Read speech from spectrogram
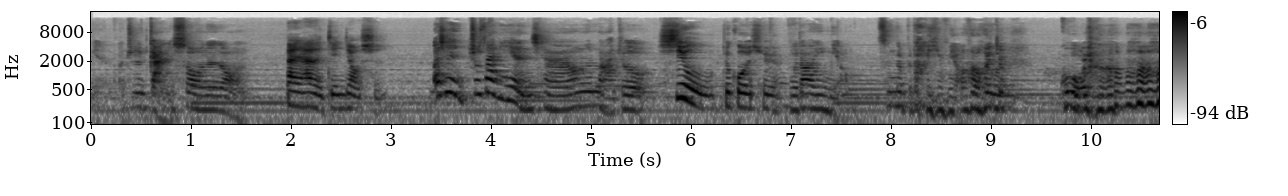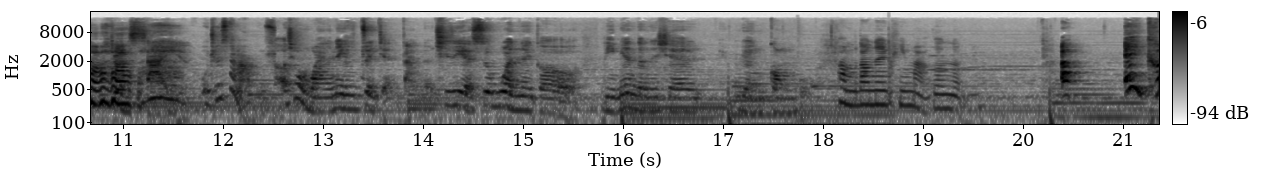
面，就是感受那种，大家的尖叫声，而且就在你眼前，然后那马就咻就过去。不到一秒，真的不到一秒，然后就过了，就很傻眼。我觉得赛马不错，而且我玩的那个是最简单的，其实也是问那个里面的那些员工。看不到那匹马跟人，哎、可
